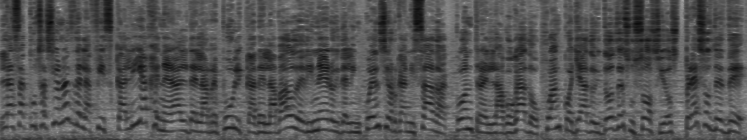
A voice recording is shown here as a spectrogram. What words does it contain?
Las acusaciones de la Fiscalía General de la República de lavado de dinero y delincuencia organizada contra el abogado Juan Collado y dos de sus socios, presos desde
